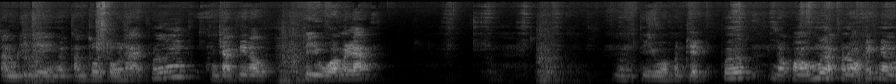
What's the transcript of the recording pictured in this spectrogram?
ทำกินเองเราทำตัวโตๆได้เพิ่มหลังจากที่เราตีหัวมันแล้วอืม ตีหัวมันเสร็จปุ๊บเราก็เอาเมือกมันออกนิดหนึ่ง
